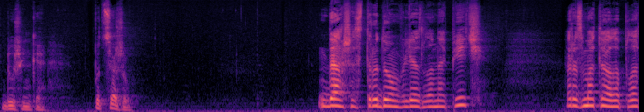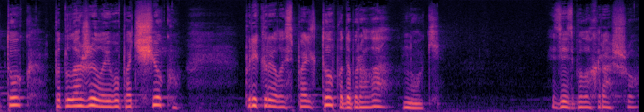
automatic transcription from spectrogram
душенька, подсажу. Даша с трудом влезла на печь, размотала платок, подложила его под щеку, прикрылась пальто, подобрала ноги. Здесь было хорошо.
